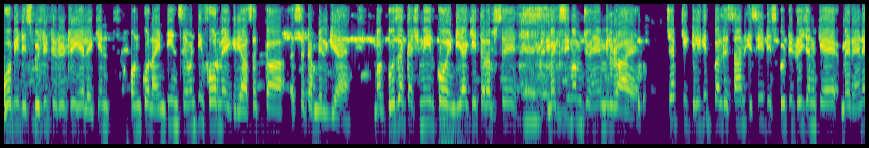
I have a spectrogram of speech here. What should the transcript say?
वो भी डिस्प्यूटेड टेरिटरी है, लेकिन उनको 1974 में एक रियासत का सेटअप मिल गया है। मकबूजा कश्मीर को इंडिया की तरफ़ से मैक्सिमम जो है मिल रहा है। जबकि गिलगित बल्तिस्तान इसी डिस्प्यूटेड रीजन के में रहने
